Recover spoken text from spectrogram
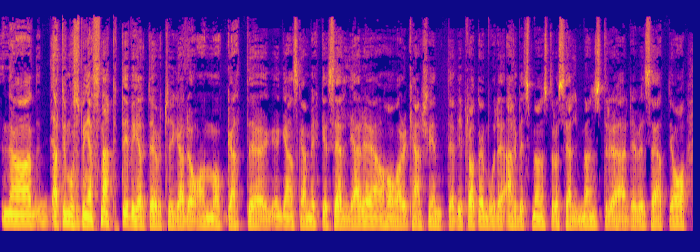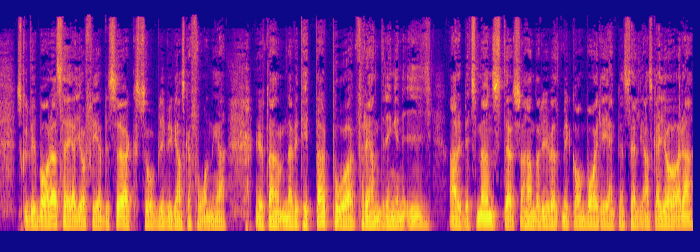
Ja, att du måste springa snabbt är vi helt övertygade om och att eh, ganska mycket säljare har kanske inte, vi pratar om både arbetsmönster och säljmönster här, det vill säga att ja, skulle vi bara säga gör fler besök så blir vi ganska fåniga. Utan när vi tittar på förändringen i arbetsmönster så handlar det ju väldigt mycket om vad är det egentligen säljaren ska göra.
